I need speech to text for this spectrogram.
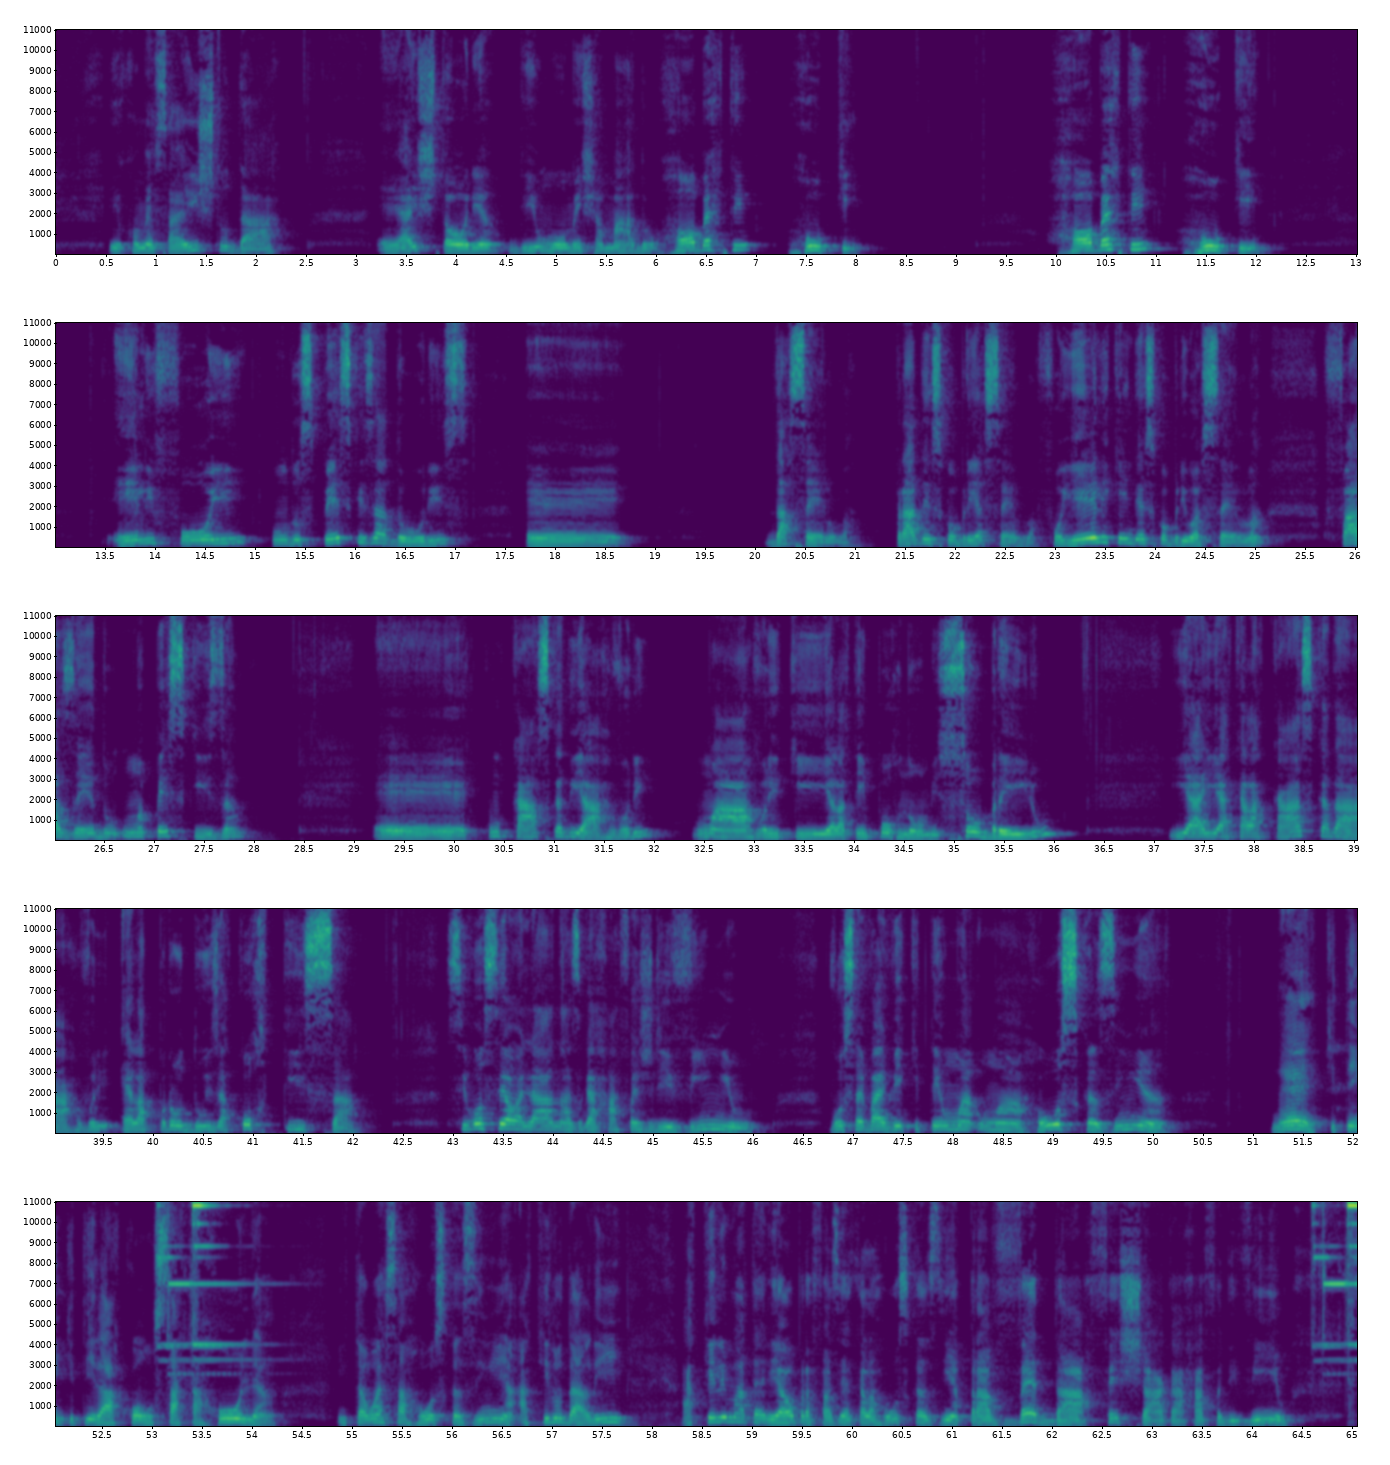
e começar a estudar é, a história de um homem chamado Robert Hooke. Robert Hooke. Ele foi um dos pesquisadores é, da célula, para descobrir a célula. Foi ele quem descobriu a célula, fazendo uma pesquisa é, com casca de árvore, uma árvore que ela tem por nome sobreiro, e aí aquela casca da árvore ela produz a cortiça. Se você olhar nas garrafas de vinho, você vai ver que tem uma, uma roscazinha, né? Que tem que tirar com saca-rolha. Então, essa roscazinha, aquilo dali aquele material para fazer aquela roscazinha para vedar, fechar a garrafa de vinho,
